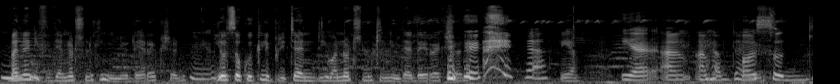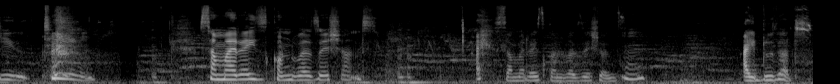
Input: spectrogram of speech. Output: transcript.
But then if they're not looking in your direction, Yeah. you also quickly pretend you are not looking in their direction. yeah yeah. yeah i'm, I'm also it. guilty summarize conversations summarize conversations. Mm. I do that.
